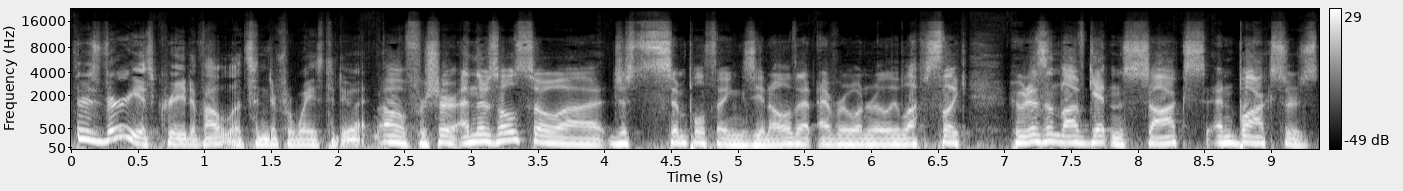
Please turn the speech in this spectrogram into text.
there's various creative outlets and different ways to do it. Oh, for sure. And there's also uh, just simple things, you know, that everyone really loves. Like, who doesn't love getting socks and boxers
